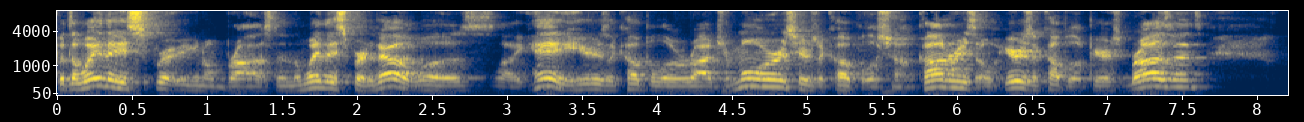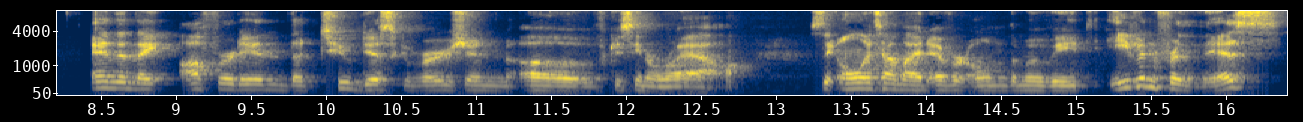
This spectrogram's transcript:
But the way they spread, you know, Brosnan, the way they spread it out was like, hey, here's a couple of Roger Moores, here's a couple of Sean Connerys, oh, here's a couple of Pierce Brosnans, and then they offered in the two disc version of Casino Royale. It's the only time I'd ever owned the movie. Even for this,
